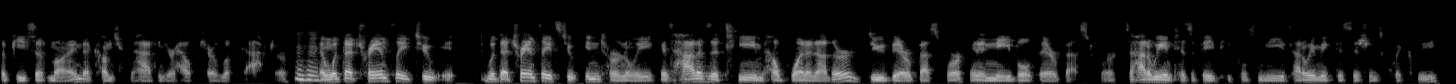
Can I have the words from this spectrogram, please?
the peace of mind that comes from having your healthcare looked after. Mm-hmm. And what that translates to what that translates to internally is how does a team help one another do their best work and enable their best work? So how do we anticipate people's needs? How do we make decisions quickly?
